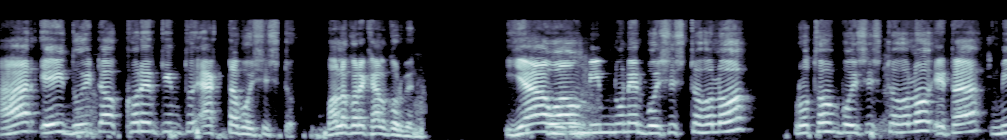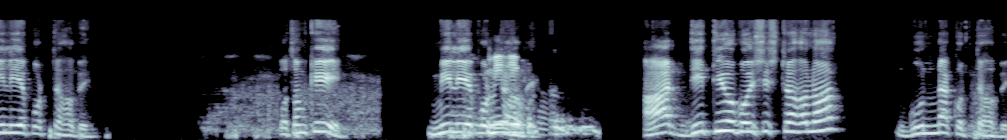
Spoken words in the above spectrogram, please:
আর এই দুইটা অক্ষরের কিন্তু একটা বৈশিষ্ট্য। ভালো করে খেয়াল করবেন। ইয়া ওয়াও মিম নুনের বৈশিষ্ট্য হলো প্রথম বৈশিষ্ট্য হলো এটা মিলিয়ে পড়তে হবে। প্রথম কি? মিলিয়ে পড়তে হবে। আর দ্বিতীয় বৈশিষ্ট্য হলো গুণনা করতে হবে।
